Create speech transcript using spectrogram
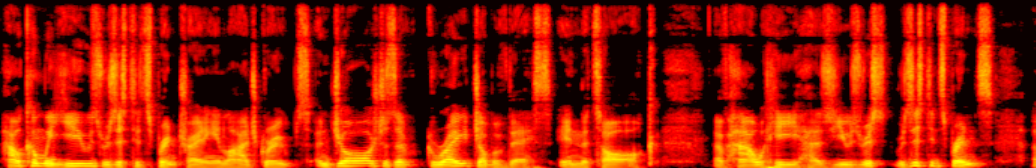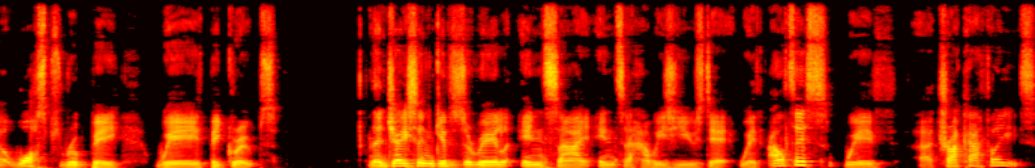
How can we use resisted sprint training in large groups? And George does a great job of this in the talk of how he has used res- resisted sprints at Wasps Rugby with big groups. Then Jason gives us a real insight into how he's used it with Altis, with uh, track athletes.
